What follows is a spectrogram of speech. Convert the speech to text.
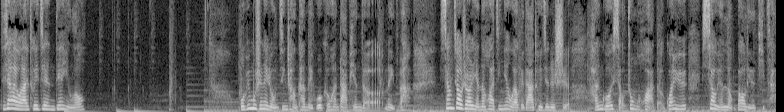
接下来我来推荐电影喽。我并不是那种经常看美国科幻大片的妹子，相较之而言的话，今天我要给大家推荐的是韩国小众化的关于校园冷暴力的题材，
